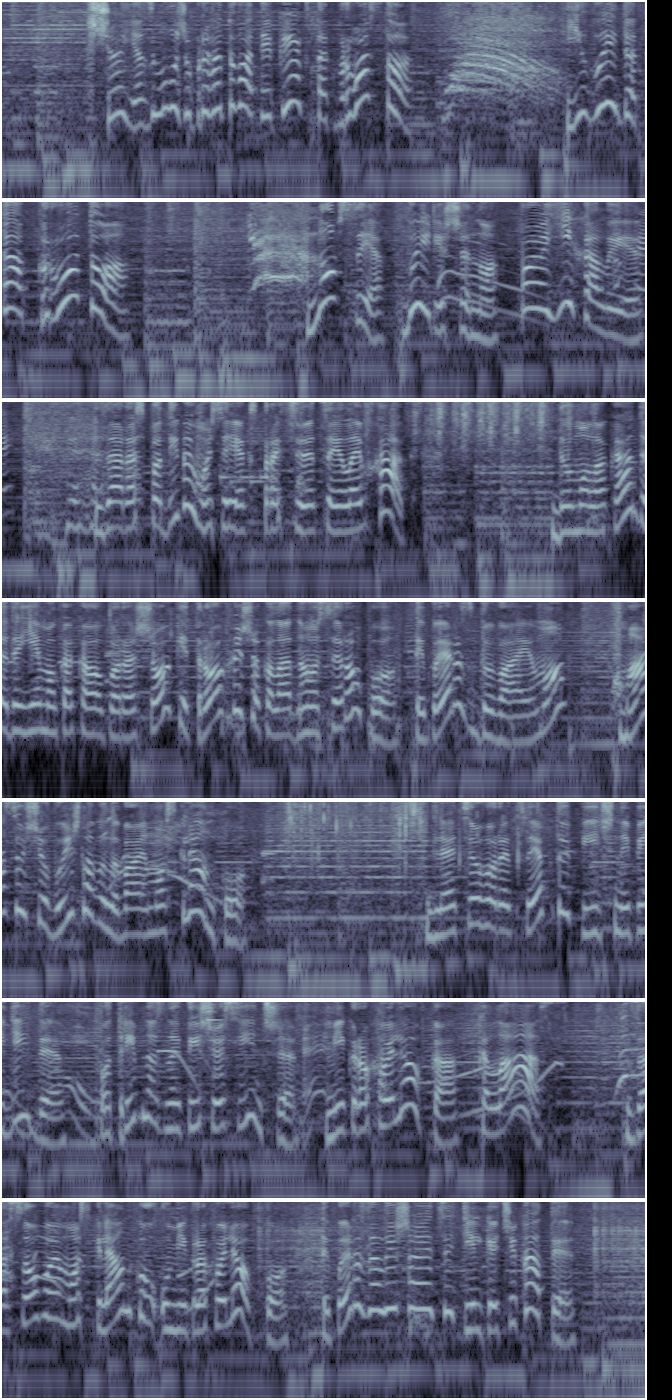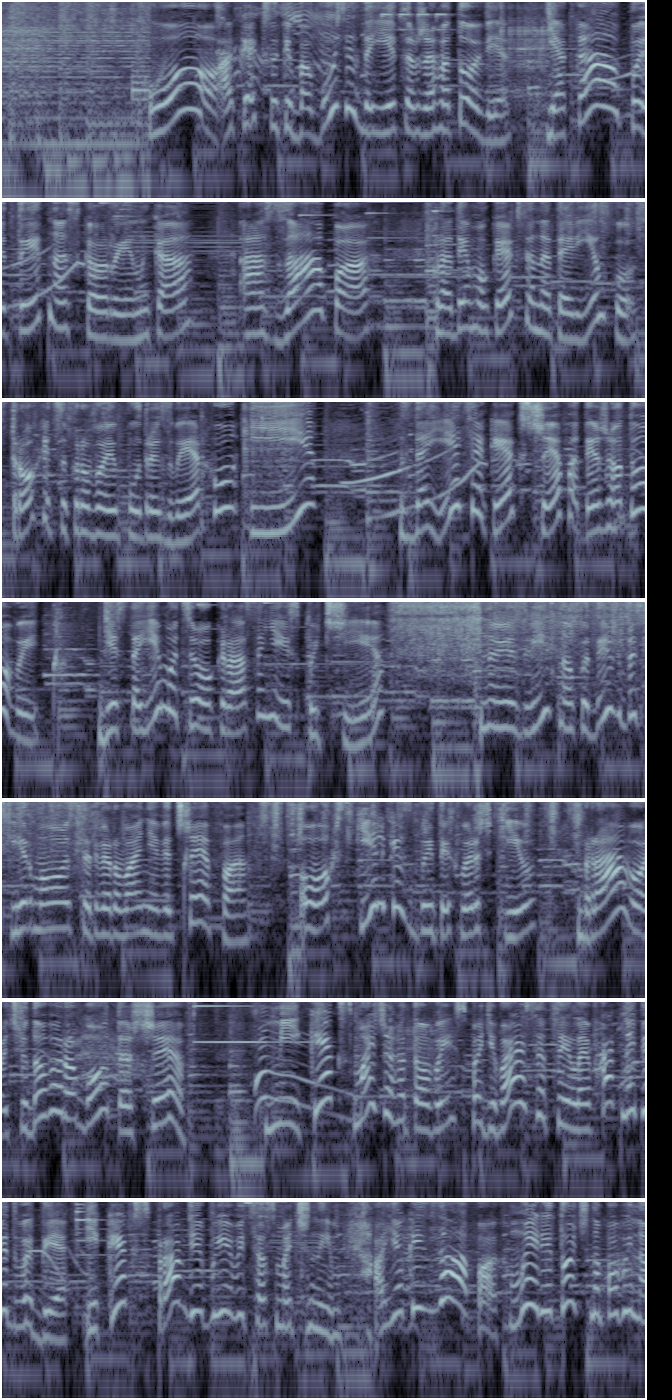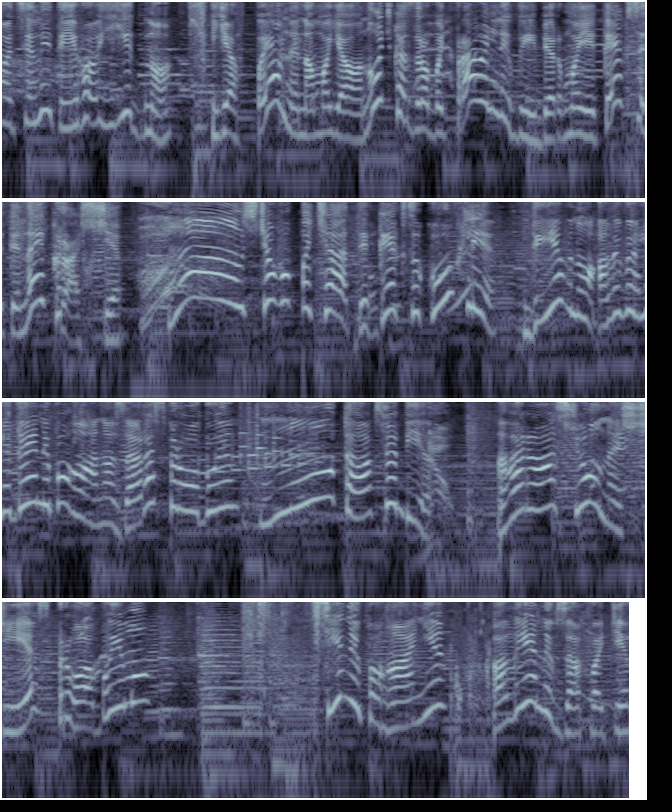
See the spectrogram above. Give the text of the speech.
Що я зможу приготувати кекс так просто? І вийде так круто. Ну, все, вирішено. Поїхали. Зараз подивимося, як спрацює цей лайфхак. До молока додаємо какао-порошок і трохи шоколадного сиропу. Тепер збиваємо. Масу, що вийшла, виливаємо в склянку. Для цього рецепту піч не підійде. Потрібно знайти щось інше. Мікрохвильовка. Клас! Засовуємо склянку у мікрохвильовку. Тепер залишається тільки чекати. О, а кексики бабусі, здається, вже готові. Яка апетитна скоринка. А запах. Кладемо кекси на тарілку, трохи цукрової пудри зверху і. Здається, кекс шефа теж готовий. Дістаємо цього красення із печі. Ну і звісно, куди ж без фірмового сервірування від шефа? Ох, скільки збитих вершків! Браво! Чудова робота, шеф! Мій кекс майже готовий. Сподіваюся, цей лайфхак не підведе. І кекс справді виявиться смачним. А який запах! Мері точно повинна оцінити його гідно. Я впевнена, моя онучка зробить правильний вибір. Мої кексики найкраще. Мм, з чого почати? Кекс у кухлі? Дивно, але виглядає непогано. Зараз спробуємо. Ну, так собі. Гаразд, що у нас ще? Спробуємо. Всі непогані, але я не в захваті.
